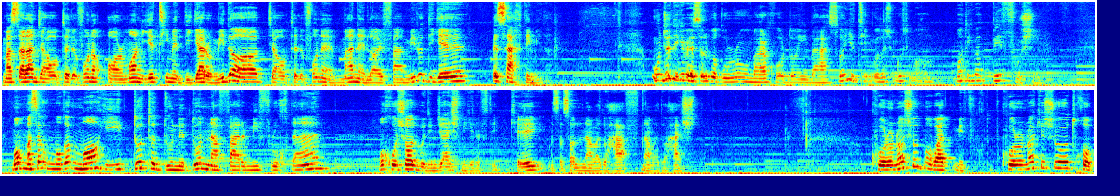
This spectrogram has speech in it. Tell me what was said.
مثلا جواب تلفن آرمان یه تیم دیگر رو می‌داد جواب تلفن من لایف اند می رو دیگه به سختی می‌داد. اونجا دیگه به اصطلاح به غرورمون برخورد و این بحث یه تیم گذاشتیم گفتیم آقا ما دیگه باید بفروشیم. ما مثلا اون موقع ماهی دو تا دونه دو نفر میفروختن ما خوشحال بودیم جشن می‌گرفتیم. که مثلا سال 97 98 کرونا شد ما باید میفروختیم. کرونا که شد خب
